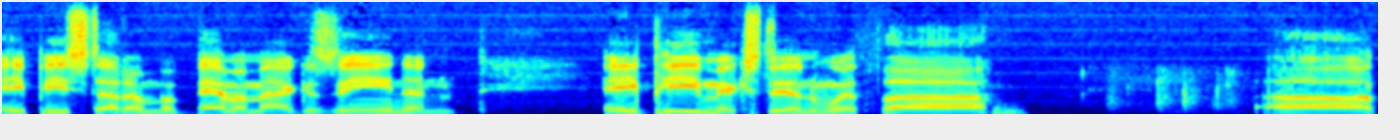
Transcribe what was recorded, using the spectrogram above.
AP Steadham of Bama Magazine, and AP mixed in with uh, uh,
